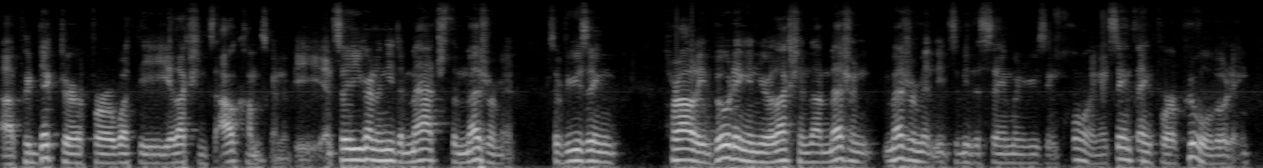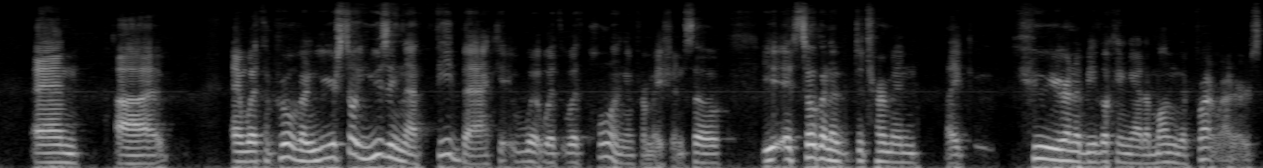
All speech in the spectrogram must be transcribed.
a predictor for what the election's outcome is going to be, and so you're going to need to match the measurement. So if you're using plurality voting in your election, that measure, measurement needs to be the same when you're using polling. And same thing for approval voting. And uh, and with approval voting, you're still using that feedback with with, with polling information. So you, it's still going to determine like who you're going to be looking at among the front runners.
